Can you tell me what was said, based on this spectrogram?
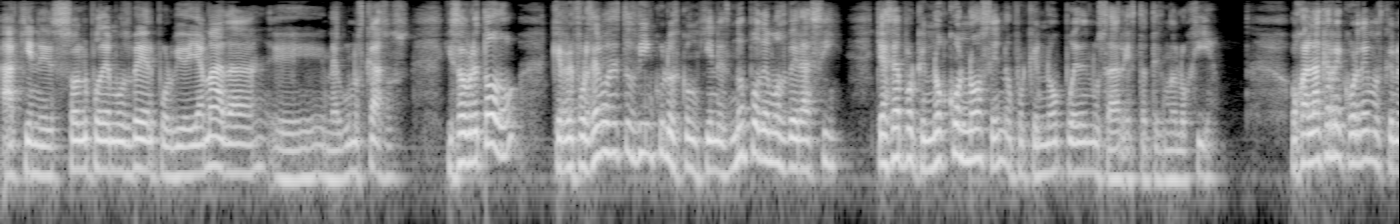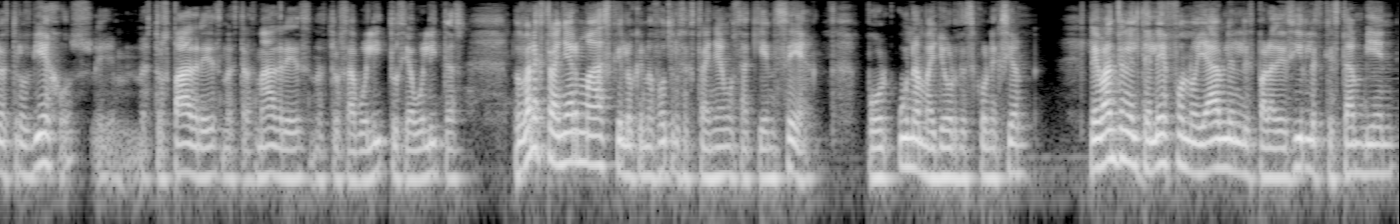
a quienes solo podemos ver por videollamada eh, en algunos casos, y sobre todo que reforcemos estos vínculos con quienes no podemos ver así, ya sea porque no conocen o porque no pueden usar esta tecnología. Ojalá que recordemos que nuestros viejos, eh, nuestros padres, nuestras madres, nuestros abuelitos y abuelitas, nos van a extrañar más que lo que nosotros extrañamos a quien sea, por una mayor desconexión. Levanten el teléfono y háblenles para decirles que están bien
